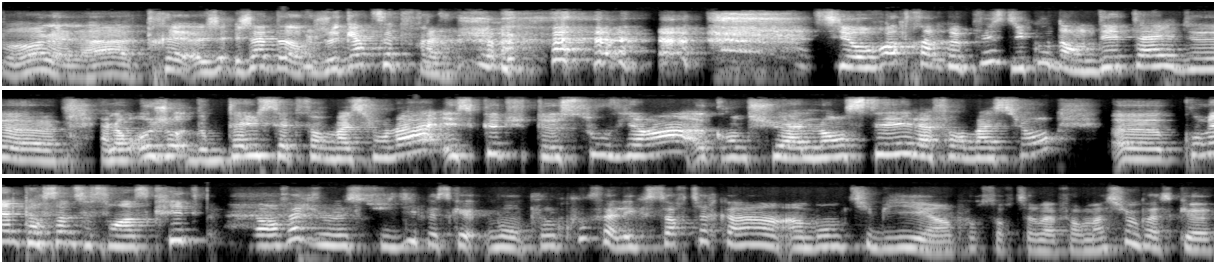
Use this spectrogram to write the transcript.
Oh là là, très... j'adore, je garde cette phrase. si on rentre un peu plus du coup dans le détail de. Euh, alors aujourd'hui, donc tu as eu cette formation-là. Est-ce que tu te souviens euh, quand tu as lancé la formation, euh, combien de personnes se sont inscrites? En fait, je me suis dit parce que bon, pour le coup, fallait sortir quand même un bon petit billet hein, pour sortir la formation parce que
